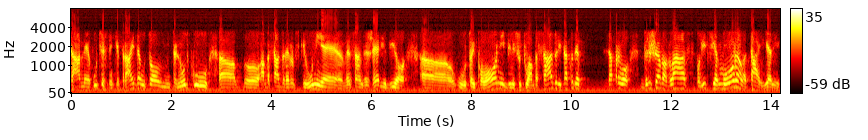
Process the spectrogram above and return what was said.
same učesnike Prajda. U tom trenutku uh, ambasador Evropske unije Vincent Dežer je bio u toj koloni, bili su tu ambasadori, tako da je zapravo država, vlast, policija morala taj jeli,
